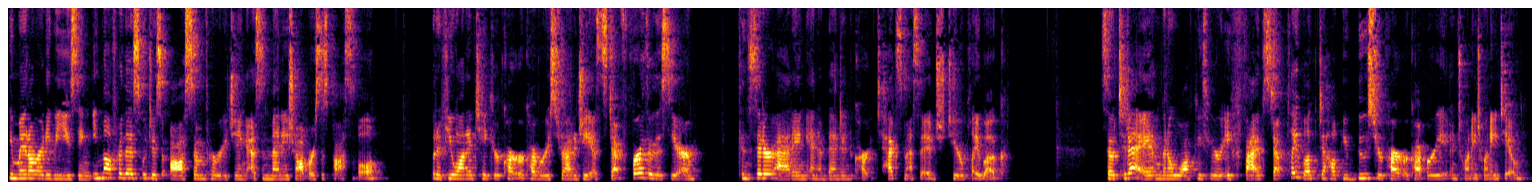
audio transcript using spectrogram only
You might already be using email for this, which is awesome for reaching as many shoppers as possible. But if you want to take your cart recovery strategy a step further this year, consider adding an abandoned cart text message to your playbook. So, today I'm going to walk you through a five step playbook to help you boost your cart recovery in 2022.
